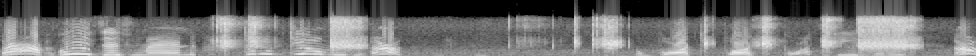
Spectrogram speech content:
Ah, who is this man? Don't kill me! Ah! Bot, bot, bot, you did it. Ah!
